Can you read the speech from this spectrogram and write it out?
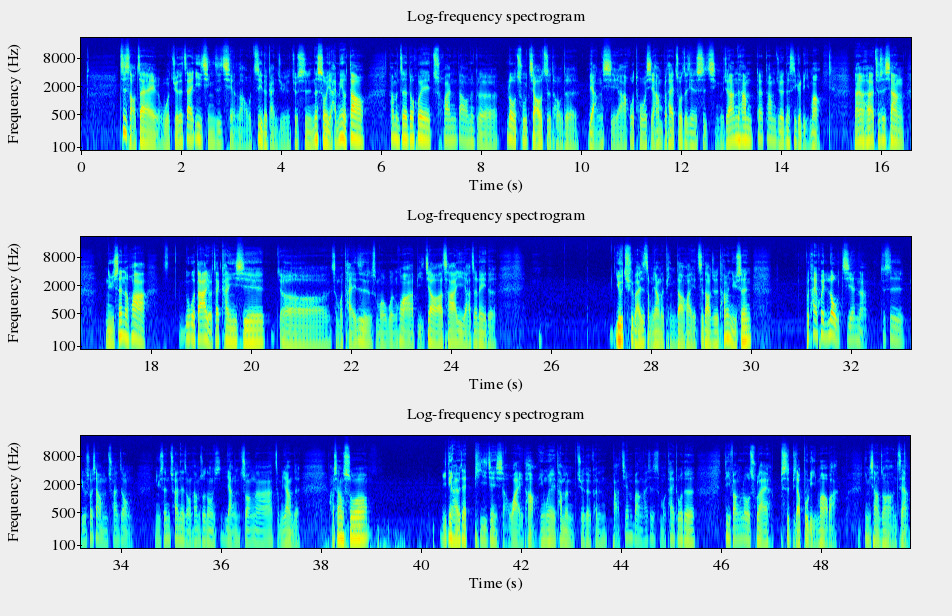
至少在我觉得在疫情之前啦，我自己的感觉就是那时候也还没有到。他们真的都会穿到那个露出脚趾头的凉鞋啊，或拖鞋。他们不太做这件事情。我觉得他们，他们，他们觉得那是一个礼貌。然后还有就是像女生的话，如果大家有在看一些呃什么台日什么文化比较啊、差异啊之类的 YouTube 还是怎么样的频道的话，也知道就是他们女生不太会露肩呐、就是比如说像我们穿这种。女生穿那种，他们说那种洋装啊，怎么样的？好像说一定还会再披一件小外套，因为他们觉得可能把肩膀还是什么太多的地方露出来是比较不礼貌吧。印象中好像这样，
